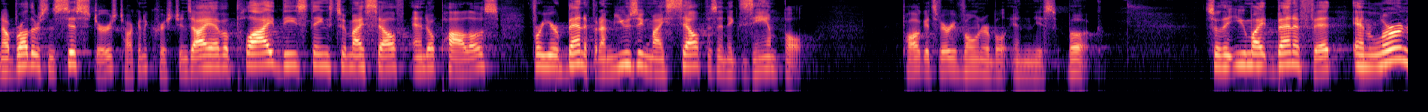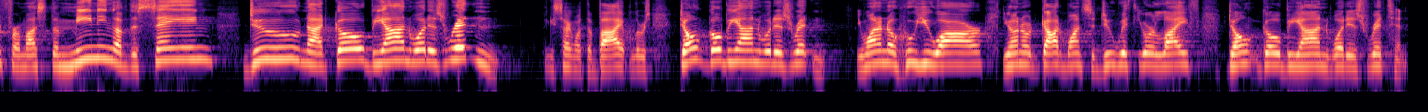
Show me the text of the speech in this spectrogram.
Now, brothers and sisters, talking to Christians, I have applied these things to myself and Apollos for your benefit. I'm using myself as an example Paul gets very vulnerable in this book. So that you might benefit and learn from us the meaning of the saying, do not go beyond what is written. I think he's talking about the Bible. In words, Don't go beyond what is written. You want to know who you are? You want to know what God wants to do with your life? Don't go beyond what is written.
